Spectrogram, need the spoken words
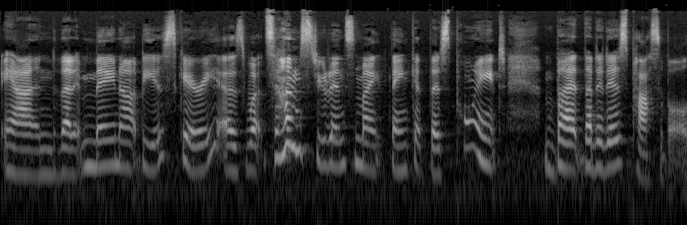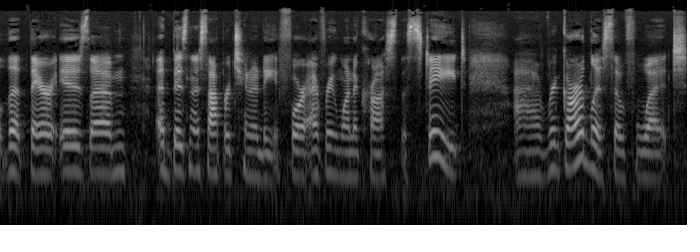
and that it may not be as scary as what some students might think at this point, but that it is possible that there is um, a business opportunity for everyone across the state uh, regardless of what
